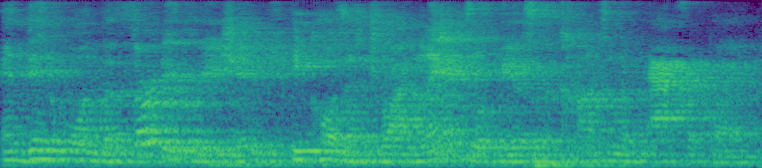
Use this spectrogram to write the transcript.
And then on the third creation, he causes dry land to appear, so the continent of Africa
